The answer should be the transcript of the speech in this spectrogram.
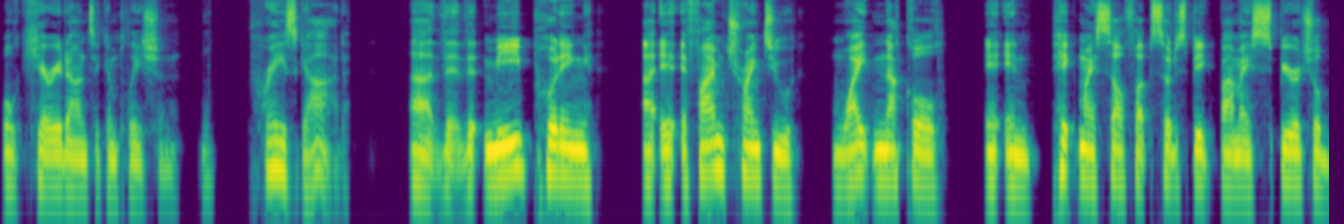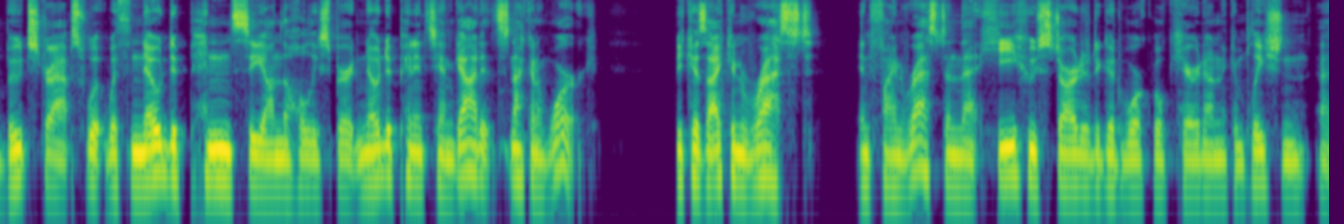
will carry it on to completion. Well, praise God. Uh, that, that me putting, uh, if I'm trying to white knuckle and, and, pick myself up, so to speak, by my spiritual bootstraps with, with no dependency on the Holy Spirit, no dependency on God, it's not going to work because I can rest and find rest in that he who started a good work will carry it on to completion. Uh,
